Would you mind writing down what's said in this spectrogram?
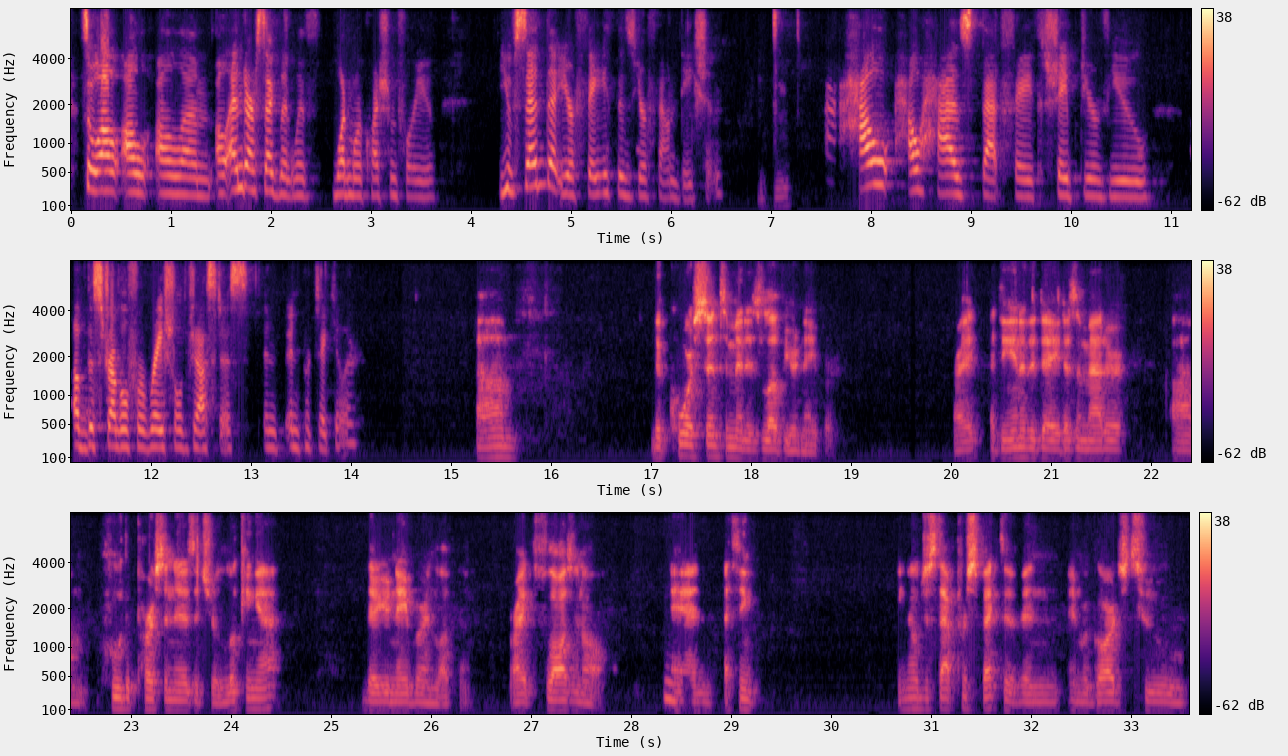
So I'll I'll I'll um I'll end our segment with one more question for you. You've said that your faith is your foundation. Mm-hmm. How how has that faith shaped your view of the struggle for racial justice in, in particular? Um, the core sentiment is love your neighbor. Right? At the end of the day, it doesn't matter um, who the person is that you're looking at, they're your neighbor and love them, right? Flaws and all. Mm-hmm. And I think you know just that perspective in in regards to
